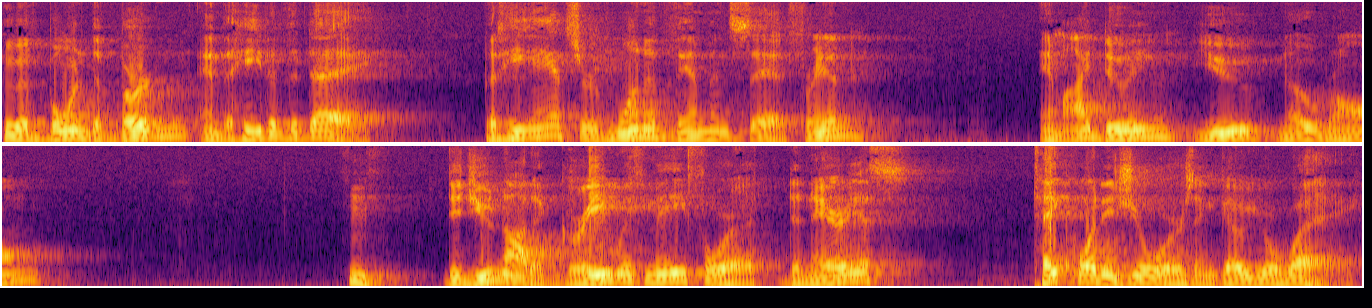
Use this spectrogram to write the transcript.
who have borne the burden and the heat of the day. But he answered one of them and said, Friend, am I doing you no wrong? Hmm. Did you not agree with me for a denarius? Take what is yours and go your way.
